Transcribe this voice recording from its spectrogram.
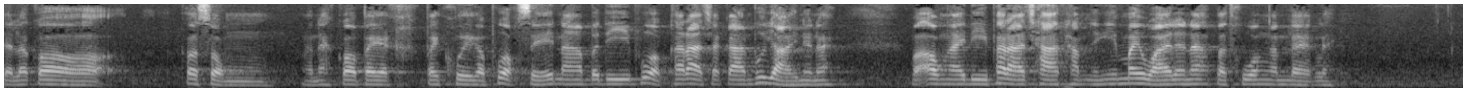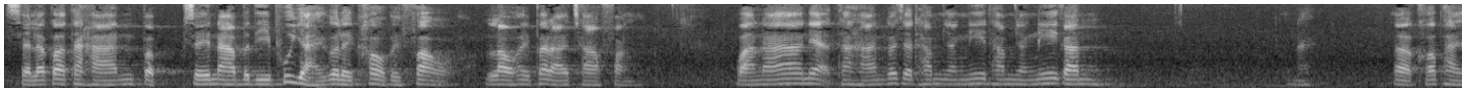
สร็จแล้วก็ก็ส่งนะก็ไปไปคุยกับพวกเสนาบดีพวกข้าราชการผู้ใหญ่เนี่ยนะว่าเอาไงดีพระราชาทำอย่างนี้ไม่ไหวแล้วนะประท้วงกันแหลกเลย เสร็จแล้วก็ทหารแบบเสนาบดีผู้ใหญ่ก็เลยเข้าไปเฝ้าเล่าให้พระราชาฟังว่านะเนี่ยทหารก็จะทำอย่างนี้ทำอย่างนี้กันนะอขออภัย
